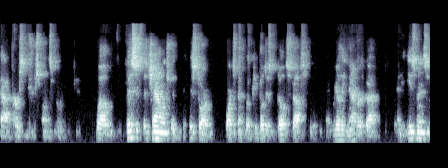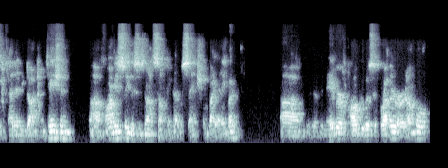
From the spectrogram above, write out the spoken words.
That person's responsibility. Well, this is the challenge with historic Portsmouth, where people just built stuff and really never got any easements, had any documentation. Um, obviously, this is not something that was sanctioned by anybody. Um, the neighbor probably was a brother or an uncle,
